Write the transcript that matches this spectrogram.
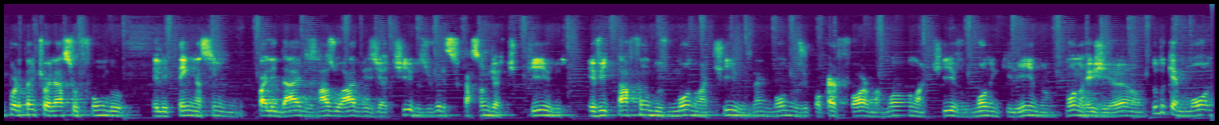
Importante olhar se o fundo ele tem assim qualidades razoáveis de ativos, diversificação de ativos, evitar fundos monoativos, né? monos de qualquer forma, monoativo, monoinquilino, monorregião, tudo que é mono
